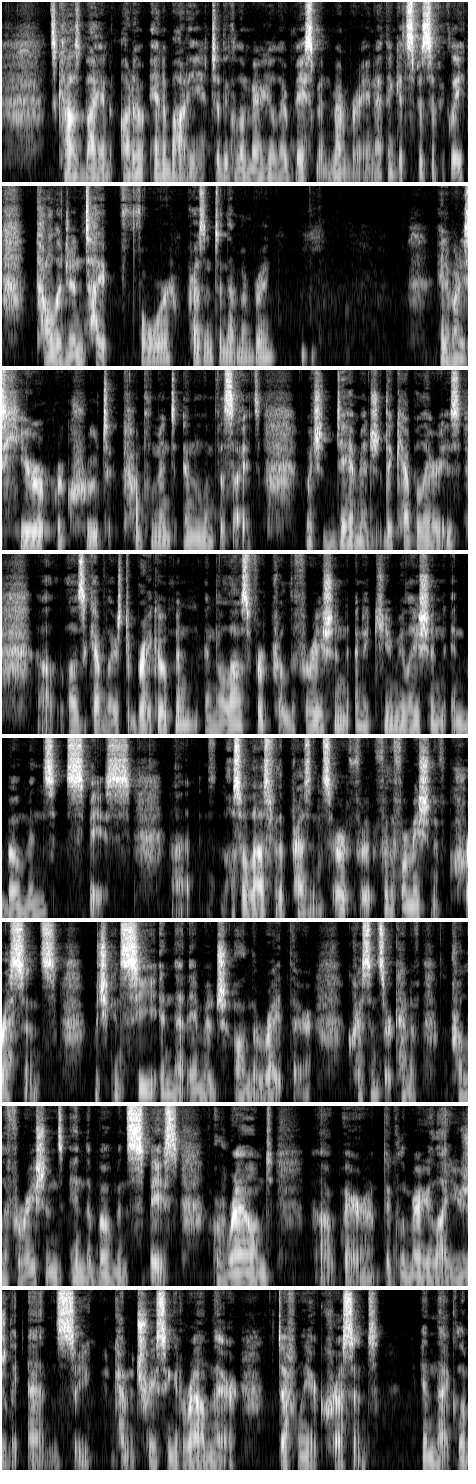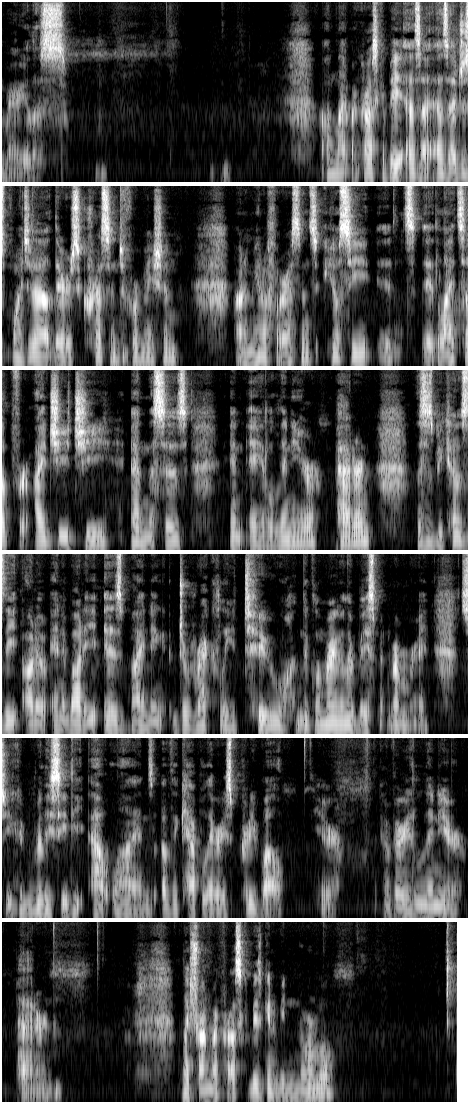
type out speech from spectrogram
It's caused by an autoantibody to the glomerular basement membrane. I think it's specifically collagen type 4 present in that membrane. Antibodies here recruit complement and lymphocytes, which damage the capillaries, uh, allows the capillaries to break open, and allows for proliferation and accumulation in Bowman's space. Uh, also allows for the presence or for, for the formation of crescents, which you can see in that image on the right there. Crescents are kind of proliferations in the Bowman's space around uh, where the glomeruli usually ends. So you kind of tracing it around there, definitely a crescent in that glomerulus. On light microscopy, as I, as I just pointed out, there's crescent formation. On immunofluorescence, you'll see it's, it lights up for IgG, and this is in a linear pattern. This is because the autoantibody is binding directly to the glomerular basement membrane. So you can really see the outlines of the capillaries pretty well here in a very linear pattern. Electron microscopy is going to be normal.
